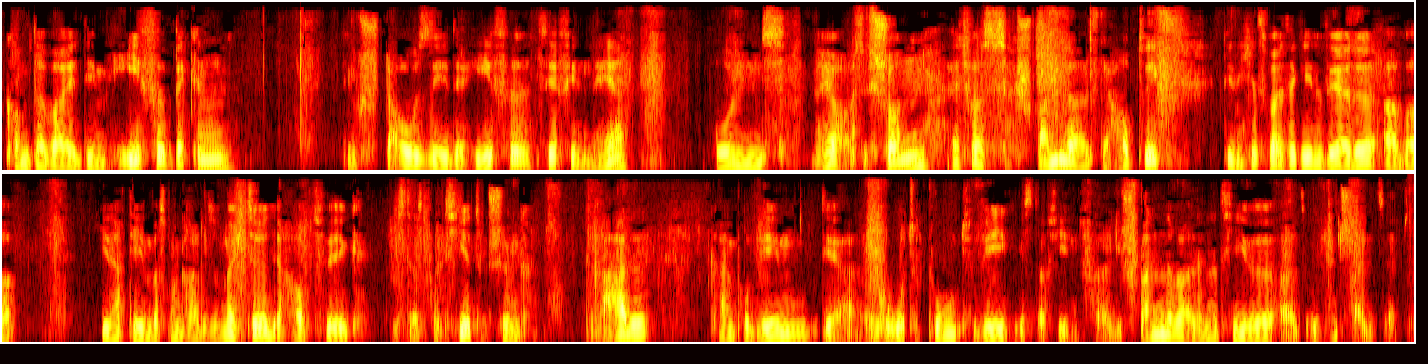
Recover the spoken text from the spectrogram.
kommt dabei dem Hefebecken, dem Stausee der Hefe sehr viel näher. Und naja, es ist schon etwas spannender als der Hauptweg, den ich jetzt weitergehen werde, aber je nachdem, was man gerade so möchte, der Hauptweg ist asphaltiert, schön gerade, kein Problem. Der rote Punktweg ist auf jeden Fall die spannendere Alternative, also entscheidet selbst.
